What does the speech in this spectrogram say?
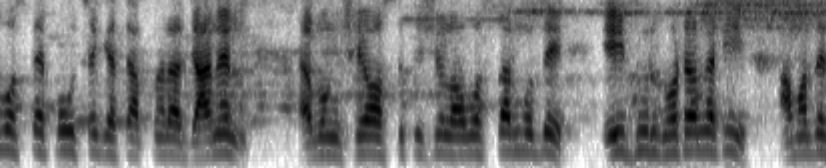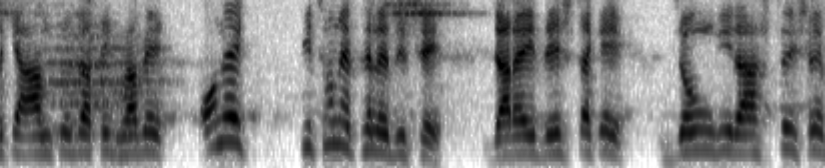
অবস্থায় পৌঁছে গেছে, আপনারা জানেন। এবং সেই অস্থিতিশীল অবস্থার মধ্যে এই দুর্ঘটনাটি আমাদেরকে আন্তর্জাতিকভাবে অনেক পিছনে ফেলে দিচ্ছে। যারা এই দেশটাকে জঙ্গি রাষ্ট্র হিসেবে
